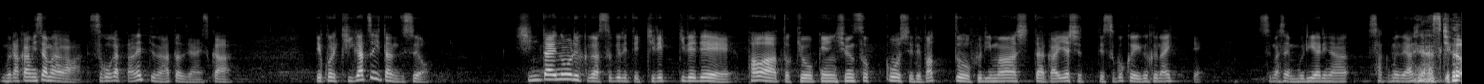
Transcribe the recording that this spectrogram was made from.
村上様がすごかったねっていうのがあったじゃないですか。でこれ気が付いたんですよ。身体能力が優れてキレッキレでパワーと強肩俊足攻守でバットを振り回した外野手ってすごくえぐくないって。すみません無理やりな作文であれなんですけど。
